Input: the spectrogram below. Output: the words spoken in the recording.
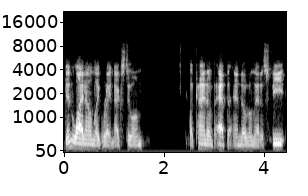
didn't lie down like right next to him, but kind of at the end of him at his feet.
